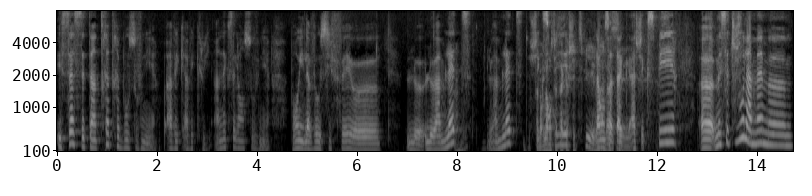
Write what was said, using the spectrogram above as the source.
et ça, c'est un très très beau souvenir avec, avec lui, un excellent souvenir. Bon, il avait aussi fait le, le, Hamlet, le Hamlet de Shakespeare. Alors là, on s'attaque à Shakespeare. Là, on s'attaque à Shakespeare. Mais c'est toujours la même,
